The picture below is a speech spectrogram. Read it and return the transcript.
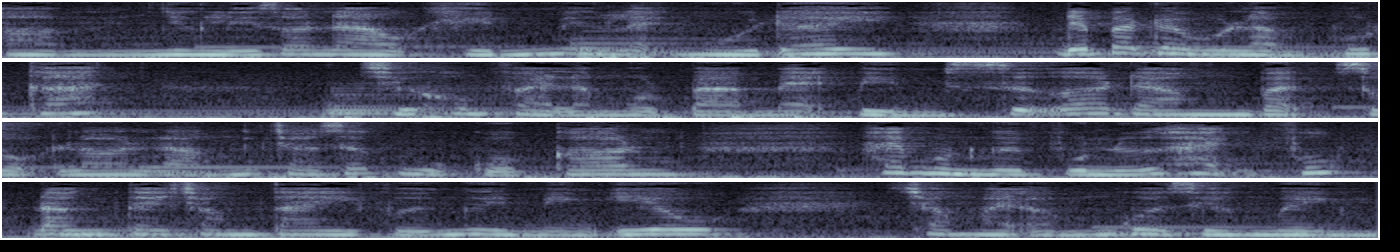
Um, Nhưng lý do nào khiến mình lại ngồi đây Để bắt đầu làm podcast? Chứ không phải là một bà mẹ bỉm sữa Đang bận rộn lo lắng cho giấc ngủ của con Hay một người phụ nữ hạnh phúc Đang tay trong tay với người mình yêu Trong mái ấm của riêng mình.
